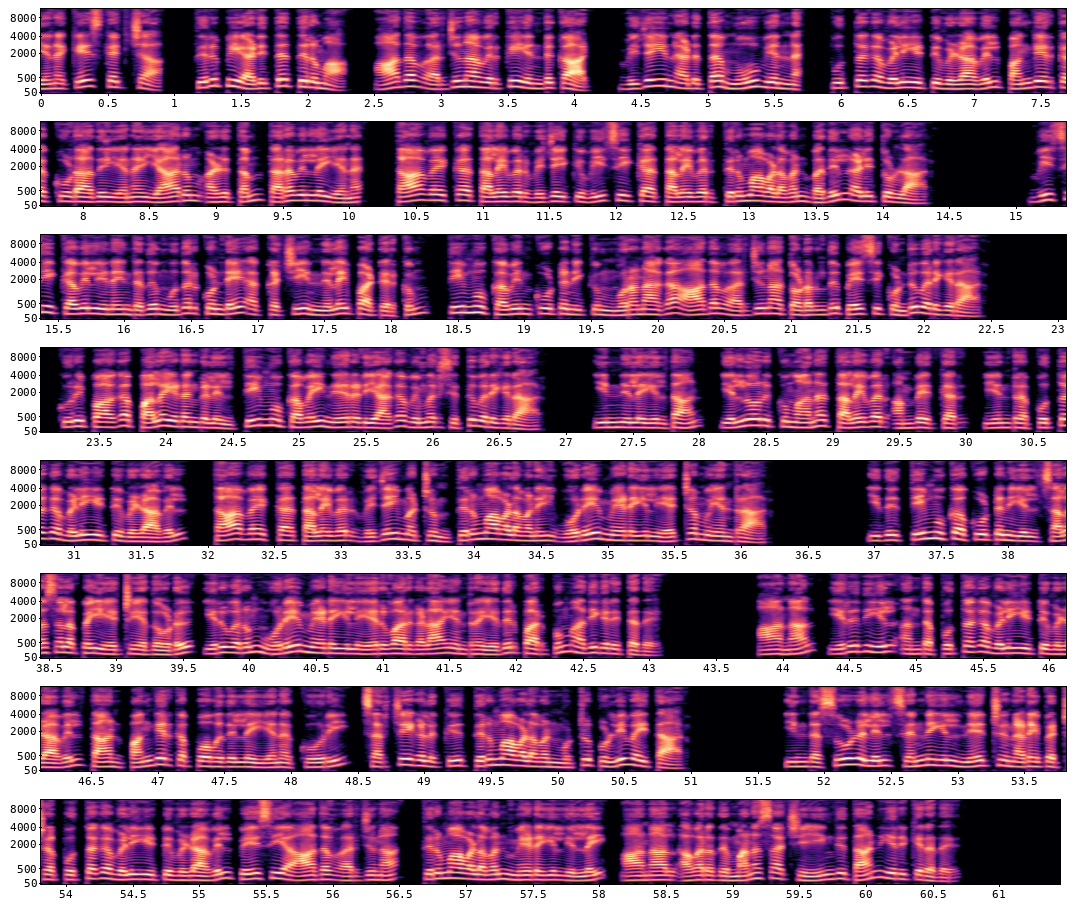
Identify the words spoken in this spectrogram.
எனக்கே ஸ்கெட்சா. திருப்பி அடித்த திருமா. ஆதவ் அர்ஜுனாவிற்கு என்று காட். விஜயின் அடுத்த மூவ் என்ன? புத்தக வெளியீட்டு விழாவில் பங்கேற்கக் கூடாது என யாரும் அழுத்தம் தரவில்லை என தாவேக தலைவர் விஜய்க்கு விசிக தலைவர் திருமாவளவன் பதில் அளித்துள்ளார். விசிகவில் இணைந்தது முதற்கொண்டே அக்கட்சியின் நிலைப்பாட்டிற்கும் திமுகவின் கூட்டணிக்கும் முரணாக ஆதவ் அர்ஜுனா தொடர்ந்து பேசிக்கொண்டு வருகிறார். குறிப்பாக பல இடங்களில் திமுகவை நேரடியாக விமர்சித்து வருகிறார். இந்நிலையில்தான் எல்லோருக்குமான தலைவர் அம்பேத்கர் என்ற புத்தக வெளியீட்டு விழாவில் தாவேக தலைவர் விஜய் மற்றும் திருமாவளவனை ஒரே மேடையில் ஏற்ற முயன்றார். இது திமுக கூட்டணியில் சலசலப்பை ஏற்றியதோடு இருவரும் ஒரே மேடையில் ஏறுவார்களா என்ற எதிர்பார்ப்பும் அதிகரித்தது. ஆனால் இறுதியில் அந்த புத்தக வெளியீட்டு விழாவில் தான் பங்கேற்கப் போவதில்லை என கூறி சர்ச்சைகளுக்கு திருமாவளவன் முற்றுப்புள்ளி வைத்தார். இந்த சூழலில் சென்னையில் நேற்று நடைபெற்ற புத்தக வெளியீட்டு விழாவில் பேசிய ஆதவ் அர்ஜுனா திருமாவளவன் மேடையில் இல்லை ஆனால் அவரது மனசாட்சி இங்கு தான் இருக்கிறது.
